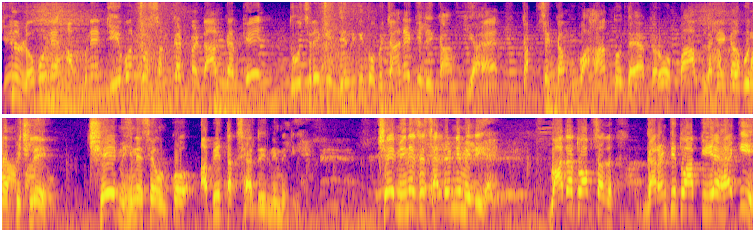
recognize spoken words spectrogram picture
जिन लोगों ने अपने जीवन को संकट में डाल करके दूसरे की ज़िंदगी को बचाने के लिए काम किया है कम से कम वहाँ तो दया करो पाप लगेगा लोगों ने पिछले छह महीने से उनको अभी तक सैलरी नहीं मिली है। छह महीने से सैलरी नहीं मिली है। वादा तो आप गारंटी तो आपकी यह है कि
